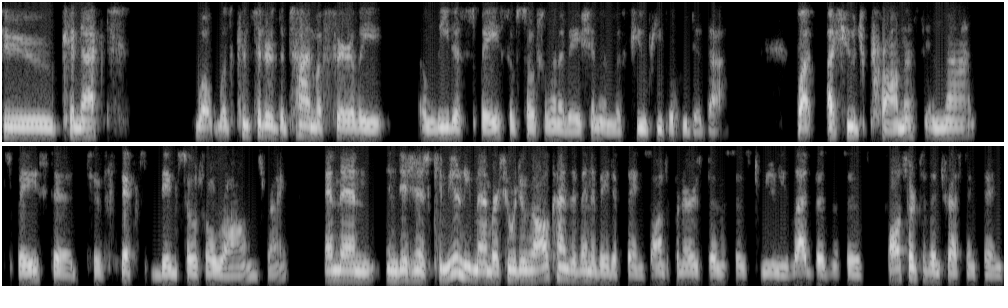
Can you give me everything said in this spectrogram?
to connect what was considered at the time a fairly elitist space of social innovation and the few people who did that, but a huge promise in that space to to fix big social wrongs, right? and then indigenous community members who were doing all kinds of innovative things entrepreneurs businesses community led businesses all sorts of interesting things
